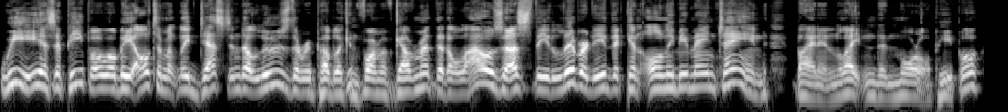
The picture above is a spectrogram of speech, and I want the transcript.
we as a people will be ultimately destined to lose the Republican form of government that allows us the liberty that can only be maintained by an enlightened and moral people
